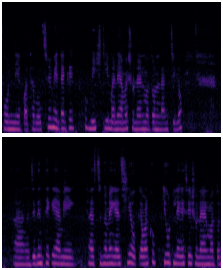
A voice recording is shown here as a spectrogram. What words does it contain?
ফোন নিয়ে কথা বলছে, মেয়েটাকে খুব মিষ্টি মানে আমার সোনার মতন লাগছিল। যেদিন থেকে আমি নার্সিংহোমে গেছি, ওকে আমার খুব কিউট লেগেছে সোনার মতন।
